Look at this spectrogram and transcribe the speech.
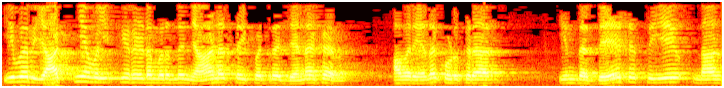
இவர் யாஜ்ஞவல்யரிடமிருந்த ஞானத்தை பெற்ற ஜனகர் அவர் எதை கொடுக்கிறார்? இந்த தேசத்தையே நான்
